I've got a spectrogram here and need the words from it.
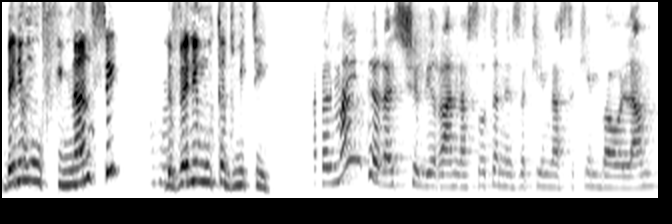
בין אם הוא פיננסי לבין אם הוא תדמיתי. אבל מה האינטרס של איראן לעשות הנזקים לעסקים בעולם?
